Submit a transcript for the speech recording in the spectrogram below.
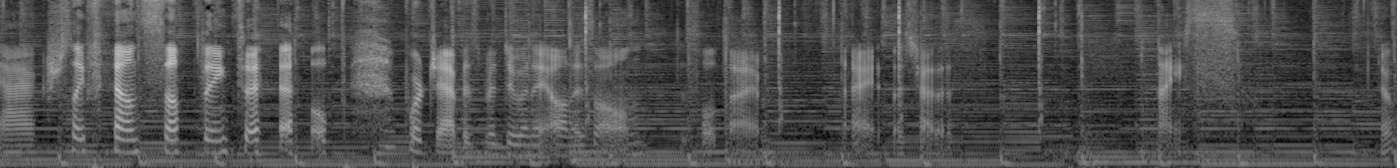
I actually found something to help. Poor chap has been doing it on his own this whole time. Alright, let's try this. Nice. Nope.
